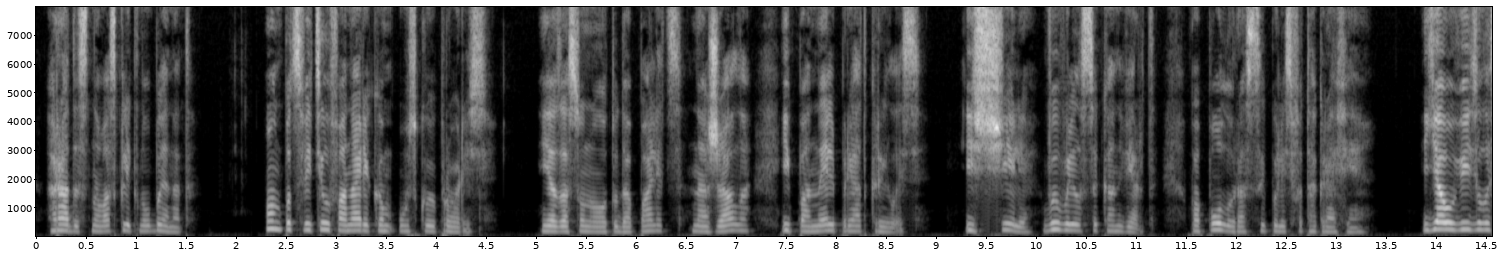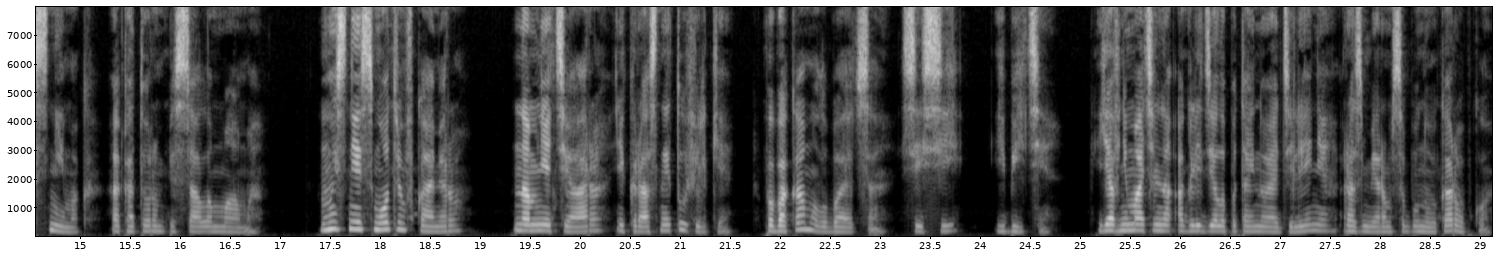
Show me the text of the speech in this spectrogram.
— радостно воскликнул Беннет. Он подсветил фонариком узкую прорезь. Я засунула туда палец, нажала, и панель приоткрылась. Из щели вывалился конверт, по полу рассыпались фотографии. Я увидела снимок, о котором писала мама. Мы с ней смотрим в камеру. На мне тиара и красные туфельки. По бокам улыбаются Сиси и Бити. Я внимательно оглядела потайное отделение размером с обувную коробку,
